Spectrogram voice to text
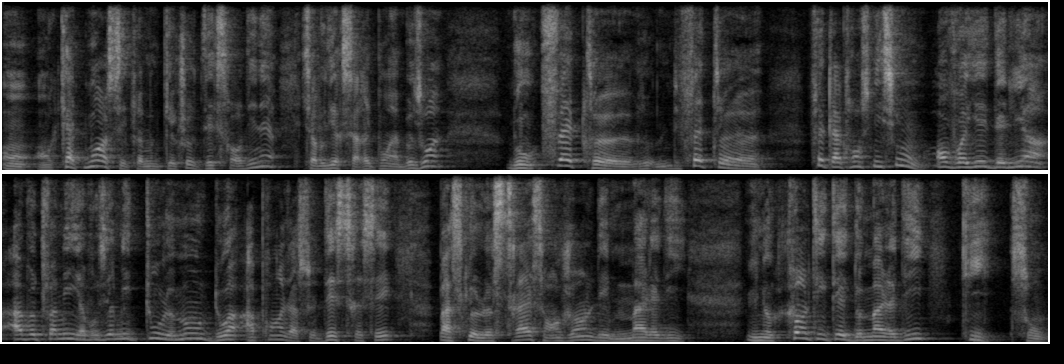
en, en 4 mois, c'est quand même quelque chose d'extraordinaire, ça veut dire que ça répond à un besoin. Donc faites, euh, faites euh, Faites la transmission, envoyez des liens à votre famille, à vos amis. Tout le monde doit apprendre à se déstresser parce que le stress engendre des maladies. Une quantité de maladies qui sont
